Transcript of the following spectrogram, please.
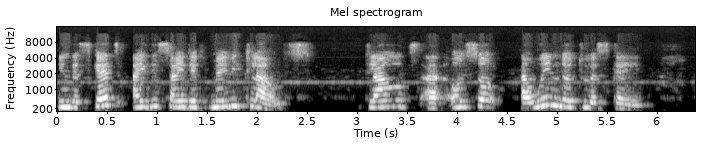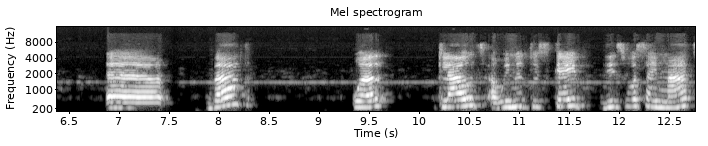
in the sketch, I decided maybe clouds. Clouds are also a window to escape. Uh, but, well, clouds, a window to escape. This was a match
